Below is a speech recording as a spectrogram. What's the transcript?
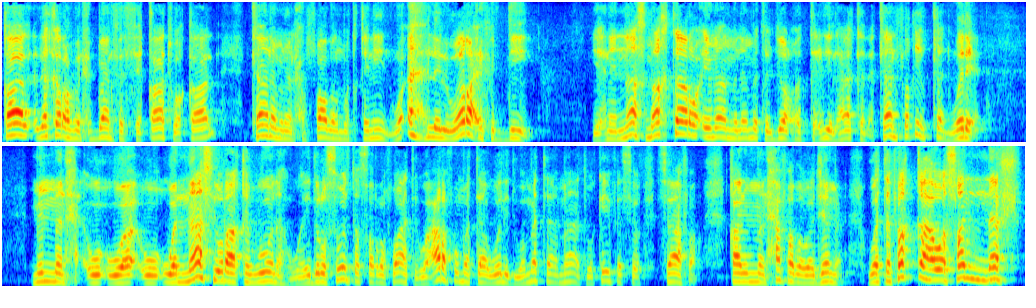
قال ذكره ابن حبان في الثقات وقال كان من الحفاظ المتقنين وأهل الورع في الدين. يعني الناس ما اختاروا إمام من أئمة الجرح والتعديل هكذا. كان فقيه وكان ورع. ممن. والناس يراقبونه ويدرسون تصرفاته وعرفوا متى ولد ومتى مات وكيف سافر. قال ممن حفظ وجمع وتفقه وصنف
